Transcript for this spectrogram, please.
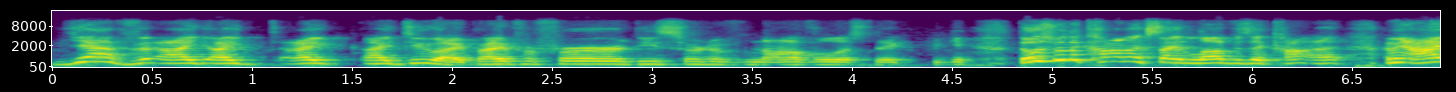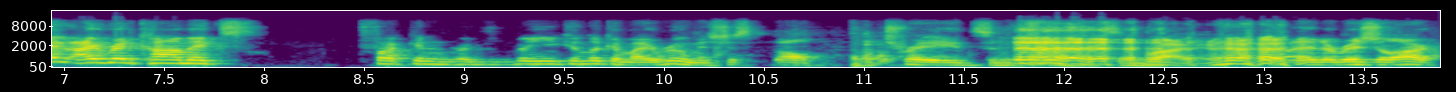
Yeah, I I I do. I, I prefer these sort of novelistic. Begin- Those were the comics I love. As a, co- I mean, I, I read comics. Fucking, I mean, you can look at my room. It's just all trades and and, right. and original art.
